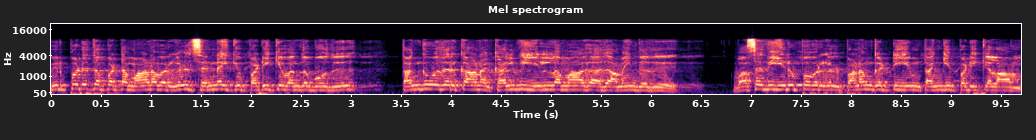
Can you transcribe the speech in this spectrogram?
பிற்படுத்தப்பட்ட மாணவர்கள் சென்னைக்கு படிக்க வந்தபோது தங்குவதற்கான கல்வி இல்லமாக அது அமைந்தது. வசதி இருப்பவர்கள் பணம் கட்டியும் தங்கி படிக்கலாம்.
